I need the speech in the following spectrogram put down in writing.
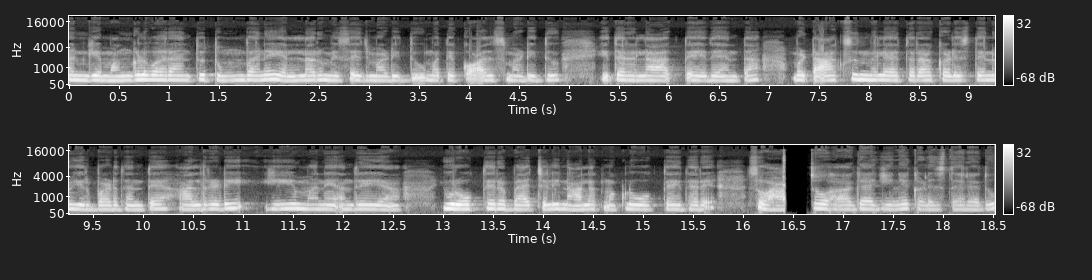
ನನಗೆ ಮಂಗಳವಾರ ಅಂತೂ ತುಂಬಾ ಎಲ್ಲರೂ ಮೆಸೇಜ್ ಮಾಡಿದ್ದು, ಮತ್ತು ಕಾಲ್ಸ್ ಮಾಡಿದ್ದು, ಈ ಥರ ಎಲ್ಲ ಆಗ್ತಾ ಇದೆ ಅಂತ. ಬಟ್ ಹಾಕ್ಸಿದ್ಮೇಲೆ ಆ ಥರ ಕಳಿಸ್ದೇನೂ ಇರಬಾರ್ದಂತೆ. ಆಲ್ರೆಡಿ ಈ ಮನೆ ಅಂದರೆ ಇವ್ರು ಹೋಗ್ತಾ ಇರೋ ಬ್ಯಾಚಲ್ಲಿ ನಾಲ್ಕು ಮಕ್ಕಳು ಹೋಗ್ತಾ ಇದ್ದಾರೆ. ಸೊ ಸೊ ಹಾಗಾಗಿನೇ ಕಳಿಸ್ತಾ ಇರೋದು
